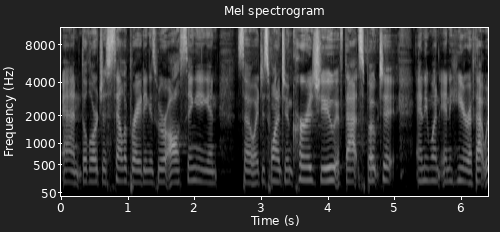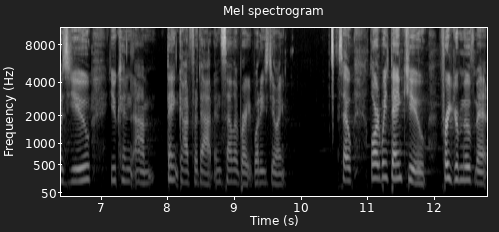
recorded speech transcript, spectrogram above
and the Lord just celebrating as we were all singing. And so I just wanted to encourage you if that spoke to anyone in here, if that was you, you can um, thank God for that and celebrate what He's doing. So, Lord, we thank you for your movement.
